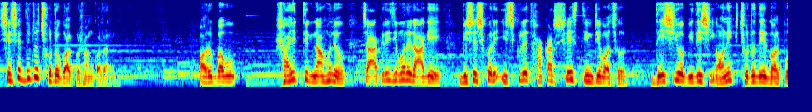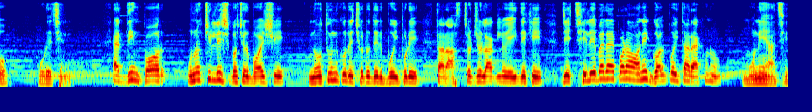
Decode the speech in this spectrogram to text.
শেষের দুটো ছোট গল্প সংকলন। অরূপবাবু সাহিত্যিক না হলেও চাকরি জীবনের আগে, বিশেষ করে স্কুলে থাকার শেষ তিনটে বছর দেশীয় বিদেশি অনেক ছোটদের গল্প পড়েছেন। একদিন পর, উনচল্লিশ বছর বয়সে নতুন করে ছোটদের বই পড়ে তার আশ্চর্য লাগল এই দেখে যে ছেলেবেলায় পড়া অনেক গল্পই তার এখনও মনে আছে।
